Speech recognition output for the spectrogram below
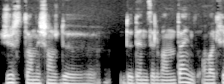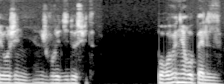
juste en échange de, de Denzel Valentine, on va créer au génie, hein, je vous le dis de suite. Pour revenir aux Pels, euh,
